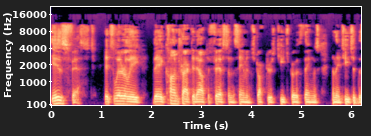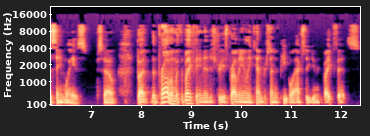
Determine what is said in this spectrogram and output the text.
is FIST. It's literally they contracted out to FIST and the same instructors teach both things and they teach it the same ways. So, but the problem with the bike fitting industry is probably only 10% of people actually doing bike fits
